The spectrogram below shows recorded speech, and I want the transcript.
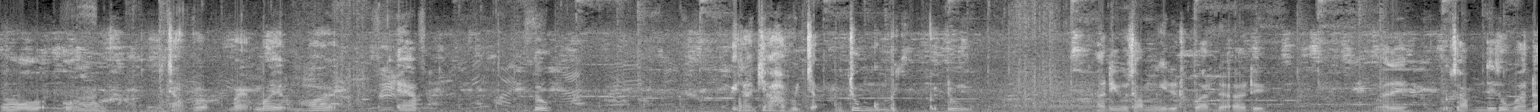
Ôi, ôi, chọc đó, mẹ mày, mày, em. Đúng. Cái thằng kia mình chậm chung của mình, đúng. À đi, xong đi thuốc ăn nữa, đi. Ở đi, xong đi thuốc ăn nữa.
